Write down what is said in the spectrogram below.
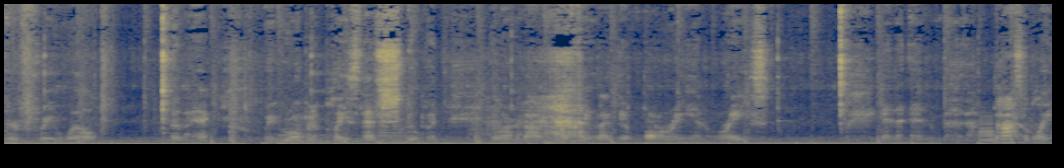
their free will. What the heck? We grew up in a place that's stupid. You learn about things like the Aryan race. And, and possibly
